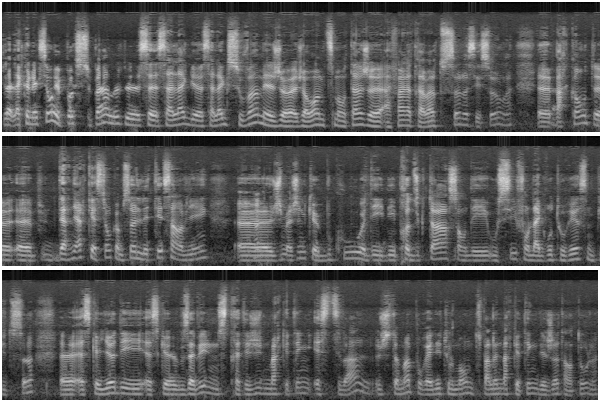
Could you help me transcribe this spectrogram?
la, connexion est pas super. Ça, ça, lag, ça lag souvent, mais je, vais avoir un petit montage à faire à travers tout ça, c'est sûr. Par contre, dernière question comme ça, l'été s'en vient. Euh, j'imagine que beaucoup des, producteurs sont des aussi font de l'agrotourisme puis tout ça. Euh, est-ce qu'il y a des est-ce que vous avez une stratégie de marketing estivale justement pour aider tout le monde? Tu parlais de marketing déjà tantôt là.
